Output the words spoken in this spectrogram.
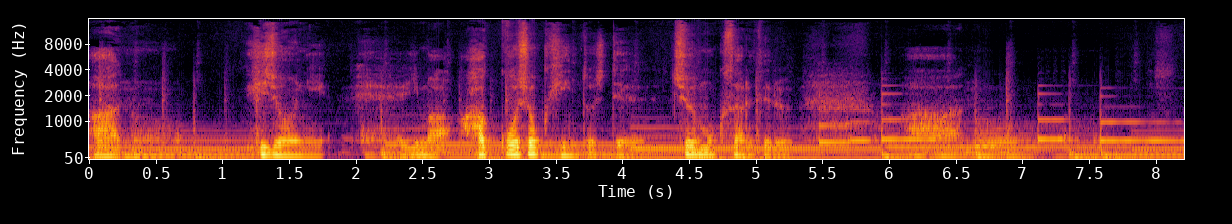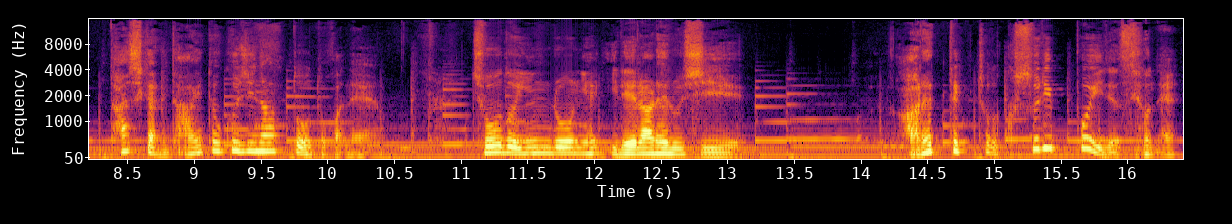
あの非常に、えー、今発酵食品として注目されてる。あの確かに大徳寺納豆とかねちょうど印籠に入れられるしあれってちょっと薬っぽいですよね。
